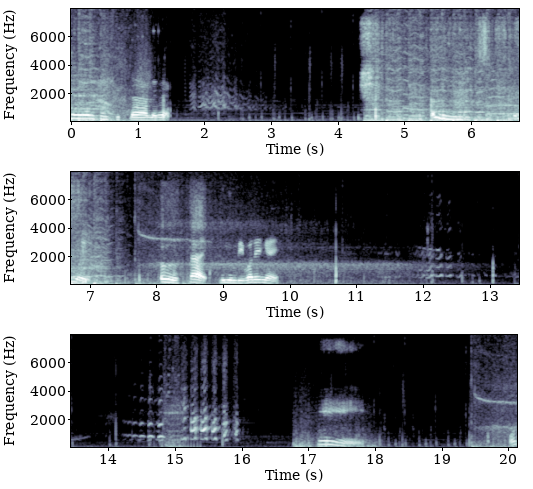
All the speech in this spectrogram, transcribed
ไม่ได้เล่นคุยกิดนานเลยเนี่ยก็ลืมดิก็เลยเออใช่ลืมดิว่าได้ไงเฮ้โอ๊ย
